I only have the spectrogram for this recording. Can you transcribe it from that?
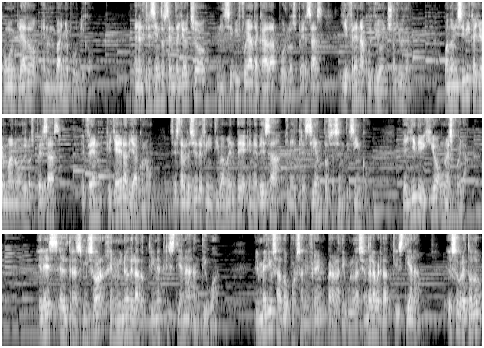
como empleado en un baño público. En el 338, Nisibi fue atacada por los persas y Efren acudió en su ayuda. Cuando Nisibi cayó en mano de los persas, Efren, que ya era diácono, se estableció definitivamente en Edesa en el 365 y allí dirigió una escuela. Él es el transmisor genuino de la doctrina cristiana antigua. El medio usado por San Efrén para la divulgación de la verdad cristiana es sobre todo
